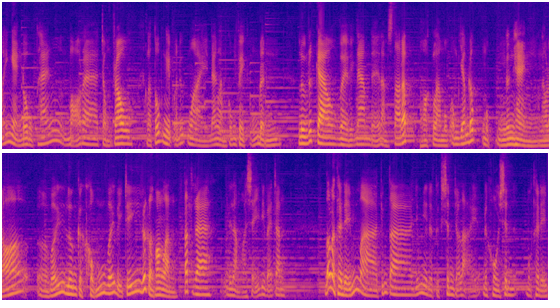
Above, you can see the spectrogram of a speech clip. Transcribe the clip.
mấy ngàn đô một tháng bỏ ra trồng rau, hoặc là tốt nghiệp ở nước ngoài đang làm công việc ổn định lương rất cao về Việt Nam để làm startup hoặc là một ông giám đốc một ngân hàng nào đó ờ, với lương cực khủng, với vị trí rất là ngon lành, tách ra đi làm họa sĩ, đi vẽ tranh. Đó là thời điểm mà chúng ta giống như được được sinh trở lại, được hồi sinh, một thời điểm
